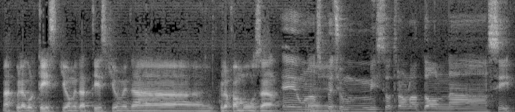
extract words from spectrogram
Ma quella col teschio, metà teschio, metà quella famosa. È una Eh, specie un misto tra una donna, sì.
